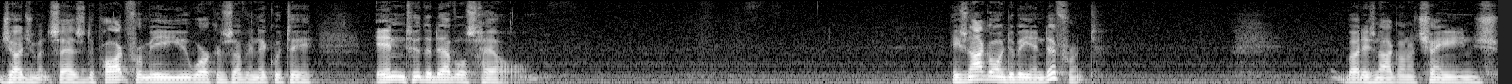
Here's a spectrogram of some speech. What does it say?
judgment, says, Depart from me, you workers of iniquity, into the devil's hell. He's not going to be indifferent, but He's not going to change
